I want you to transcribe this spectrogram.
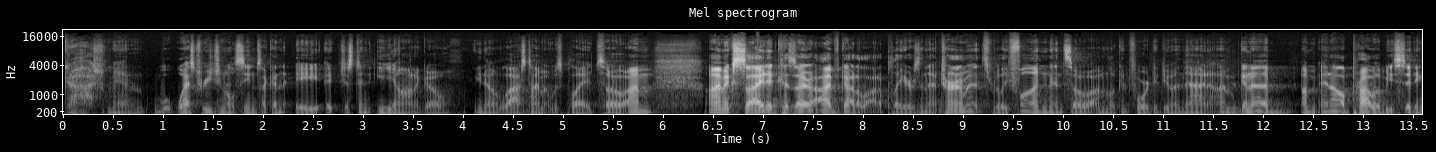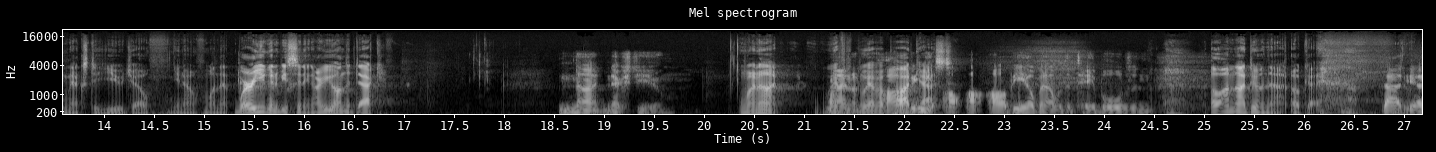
gosh, man, West Regional seems like an a just an eon ago. You know, last time it was played. So I'm I'm excited because I've got a lot of players in that tournament. It's really fun, and so I'm looking forward to doing that. I'm gonna, um, and I'll probably be sitting next to you, Joe. You know, when that. Where are you going to be sitting? Are you on the deck? Not next to you. Why not? We I have, don't we have a. I'll podcast. I'll, I'll, I'll be helping out with the tables and oh, I'm not doing that. Okay, that. Yeah,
